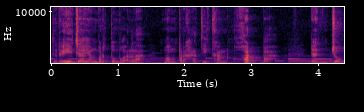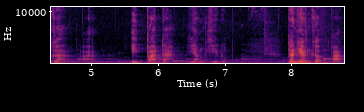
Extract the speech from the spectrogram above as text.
gereja yang bertumbuh adalah memperhatikan khotbah dan juga ibadah yang hidup. Dan yang keempat,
